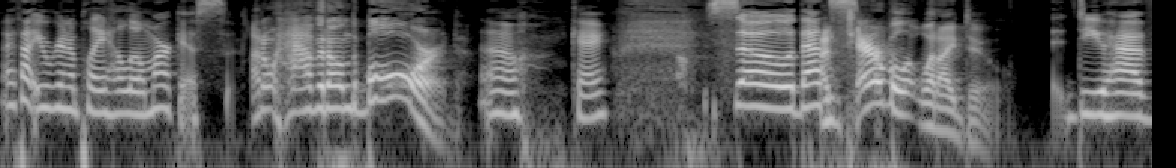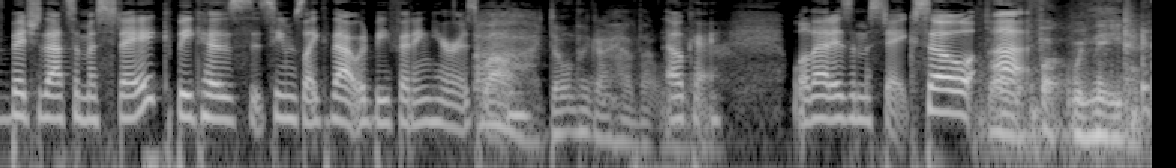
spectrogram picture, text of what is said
i thought you were going to play hello marcus I don't have it on the board. oh okay so that's. I'm terrible at what I do. do you have bitch that's a mistake because it seems like that would be fitting here as well Ah, I don't think I have that one. okay well that is a mistake so uh, fuck we need.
